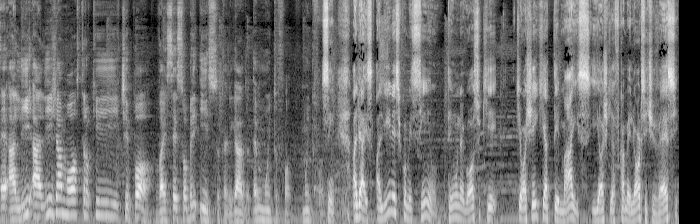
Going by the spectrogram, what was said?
é, ali, ali já mostra o que, tipo, ó, vai ser sobre isso, tá ligado? É muito foda, muito foda. Sim. Aliás, ali nesse comecinho tem um negócio que, que eu achei que ia ter mais e eu acho que ia ficar melhor se tivesse,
